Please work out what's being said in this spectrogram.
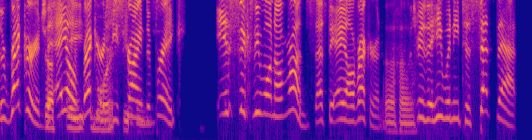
the record, Just the AL record he's trying to break is 61 home runs. That's the AL record. Uh-huh. which means that he would need to set that,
